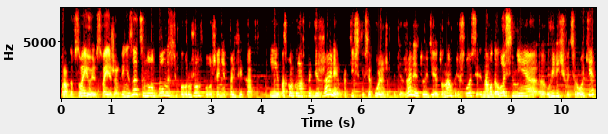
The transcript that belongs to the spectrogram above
правда, в своей, в своей же организации, но он полностью погружен в повышение квалификации. И поскольку нас поддержали, практически все колледжи поддержали эту идею, то нам пришлось, нам удалось не э, увеличивать сроки,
